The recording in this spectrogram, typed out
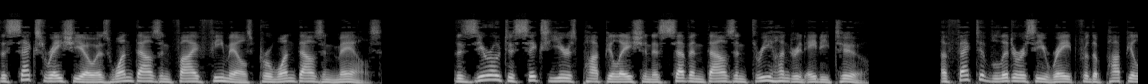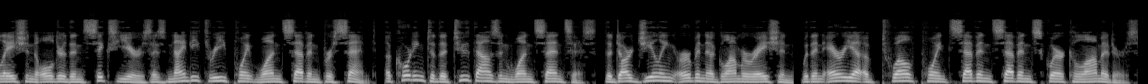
The sex ratio is 1,005 females per 1,000 males. The 0 to 6 years population is 7,382. Effective literacy rate for the population older than 6 years is 93.17%. According to the 2001 census, the Darjeeling urban agglomeration, with an area of 12.77 square kilometers,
